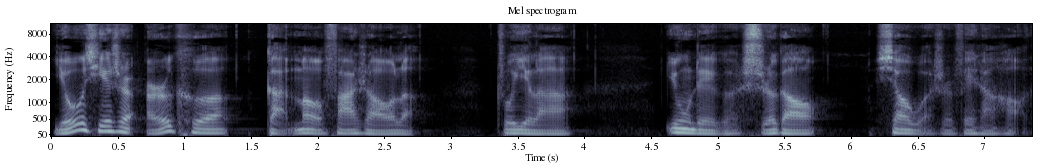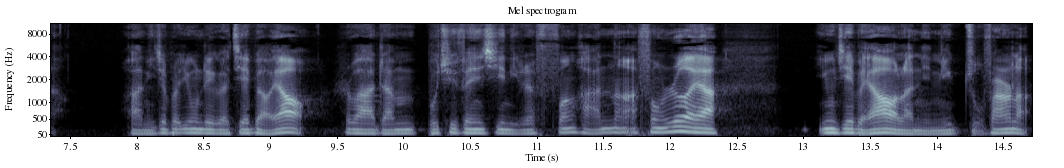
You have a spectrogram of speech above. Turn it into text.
尤其是儿科感冒发烧了，注意了啊，用这个石膏效果是非常好的啊。你这边用这个解表药是吧？咱们不去分析你这风寒呐、风热呀，用解表药了，你你主方了，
